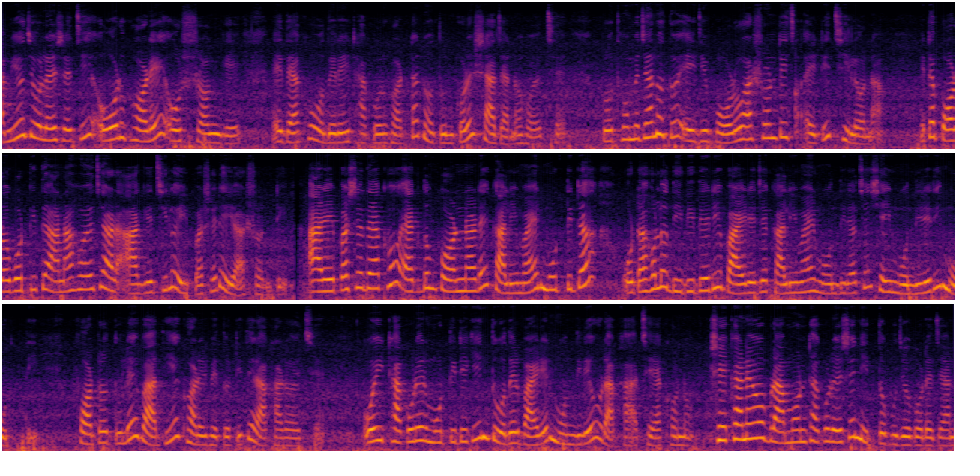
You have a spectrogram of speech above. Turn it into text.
আমিও চলে এসেছি ওর ঘরে, ওর সঙ্গে। এই দেখো ওদের এই ঠাকুর ঘরটা নতুন করে সাজানো হয়েছে। প্রথমে জানো তো এই যে বড় আসনটি এটি ছিল না। এটা পরবর্তীতে আনা হয়েছে আর আগে ছিল এই পাশের এই আসনটি। আর এ পাশে দেখো একদম কর্নারে কালী মায়ের মূর্তিটা, ওটা হলো দিদিদেরই, বাইরে যে কালী মায়ের মন্দির আছে সেই মন্দিরেরই মূর্তি। ফটো তুলে বাঁধিয়ে ঘরের ভেতরটিতে রাখা রয়েছে। ওই ঠাকুরের মূর্তিটি কিন্তু ওদের বাইরের মন্দিরেও রাখা আছে এখনও সেখানেও ব্রাহ্মণ ঠাকুর এসে নিত্য পুজো করে যান।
